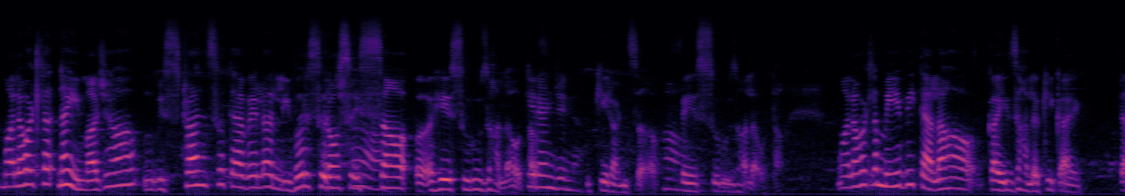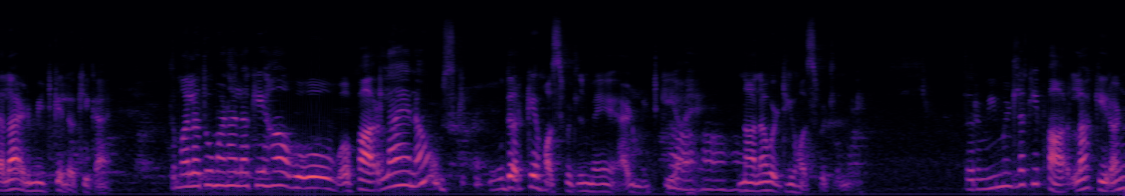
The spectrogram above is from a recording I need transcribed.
मला वाटलं नाही माझ्या मिस्टरांचं त्यावेळेला लिव्हर सिरोसिसचा हे सुरू झाला होता. किरणजीना. किरणचा. फेस सुरू झाला होता. मला वाटलं मे बी त्याला काही झालं की काय? त्याला ॲडमिट केलं की काय? तर मला तो म्हणाला की हाँ वो पार्ला है ना उसके उधर के हॉस्पिटल में एडमिट किया हाँ, है. हाँ, हाँ. नानावटी हॉस्पिटल में. तर मी म्हटलं की पार्ला किरण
